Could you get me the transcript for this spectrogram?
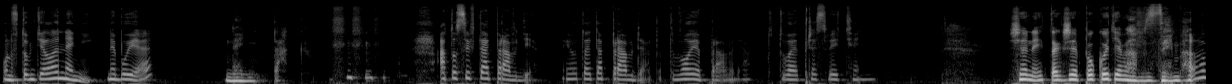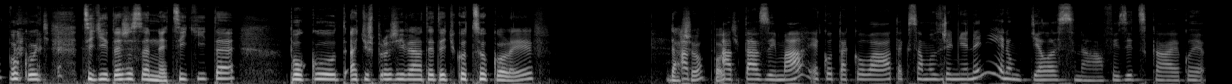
On v tom těle není. Nebo je? Není. Tak. A to si v té pravdě. Jo, to je ta pravda, ta tvoje pravda, to tvoje přesvědčení. Ženy, takže pokud je vám zima, pokud cítíte, že se necítíte, pokud ať už prožíváte teďko cokoliv, Dašo, a, pojď. a ta zima jako taková, tak samozřejmě není jenom tělesná, fyzická, jako je,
